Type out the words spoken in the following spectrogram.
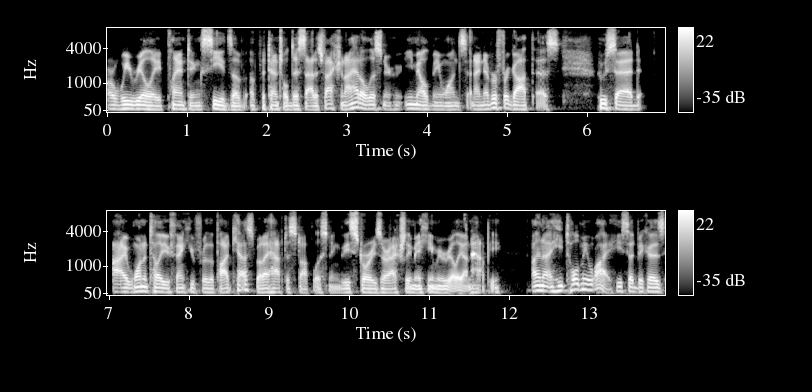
are we really planting seeds of, of potential dissatisfaction? I had a listener who emailed me once, and I never forgot this, who said, I want to tell you thank you for the podcast, but I have to stop listening. These stories are actually making me really unhappy and uh, he told me why. He said because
